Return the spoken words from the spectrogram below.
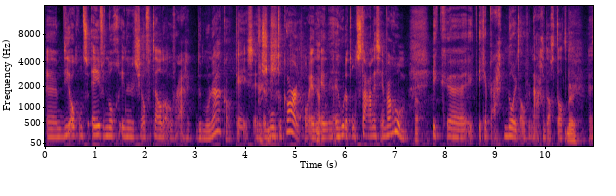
Ehm, die ook ons even nog in een show vertelde over eigenlijk de Monaco-case. En. Monte Carlo. En, Ja. en, en hoe dat ontstaan is en waarom. Ja. Ik, eh, ik, ik heb er eigenlijk nooit over nagedacht dat, Nee. eh,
